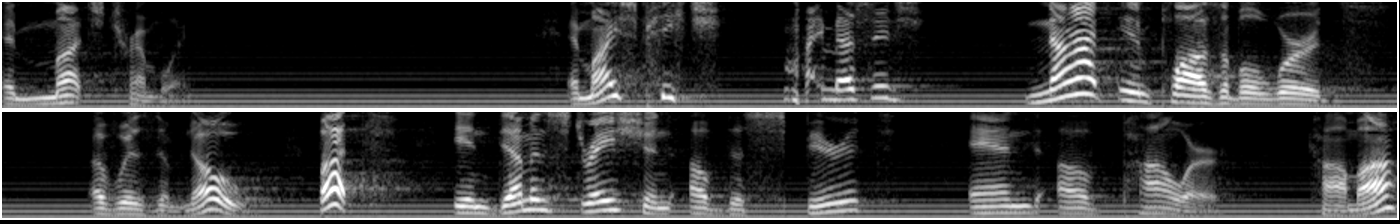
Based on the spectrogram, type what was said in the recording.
and much trembling. And my speech, my message, not in plausible words of wisdom, no, but in demonstration of the Spirit and of power, comma,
